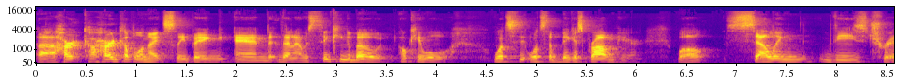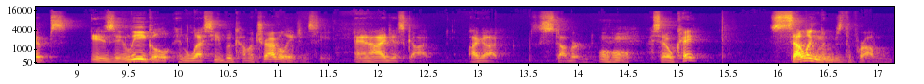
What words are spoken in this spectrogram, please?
Uh, hard, hard couple of nights sleeping, and then I was thinking about, okay, well, what's the, what's the biggest problem here? Well, selling these trips is illegal unless you become a travel agency, and I just got, I got stubborn. Uh-huh. I said, okay, selling them is the problem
